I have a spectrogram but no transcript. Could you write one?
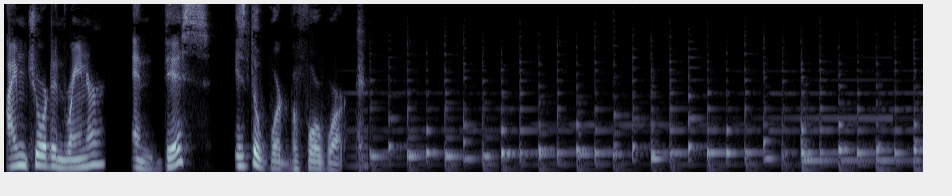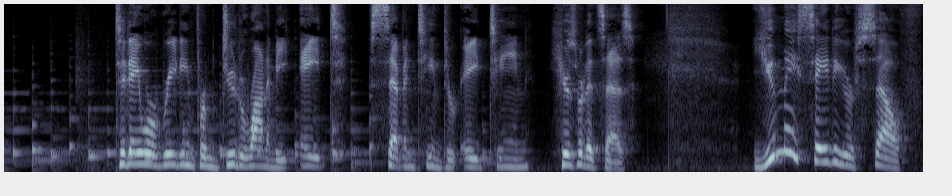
I'm Jordan Raynor, and this is the Word Before Work. Today we're reading from Deuteronomy 8 17 through 18. Here's what it says You may say to yourself,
